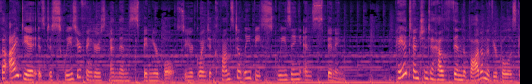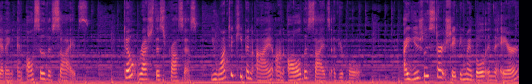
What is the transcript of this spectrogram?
The idea is to squeeze your fingers and then spin your bowl. So you're going to constantly be squeezing and spinning. Pay attention to how thin the bottom of your bowl is getting and also the sides. Don't rush this process. You want to keep an eye on all the sides of your bowl. I usually start shaping my bowl in the air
